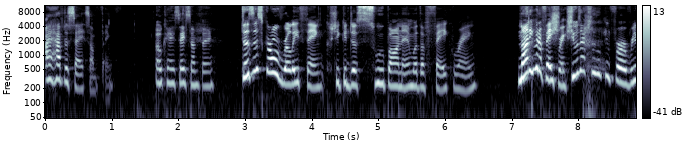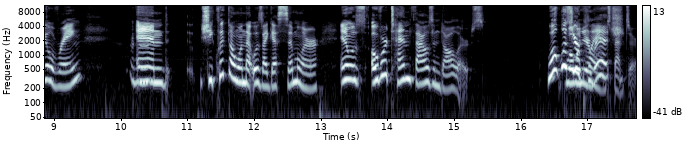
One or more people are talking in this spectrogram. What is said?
I have to say something. Okay, say something. Does this girl really think she could just swoop on in with a fake ring? Not even a fake ring. She was actually looking for a real ring, Mm-hmm. and she clicked on one that was, I guess, similar, and it was over ten thousand dollars. What was Well, your plan, rich. Spencer?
